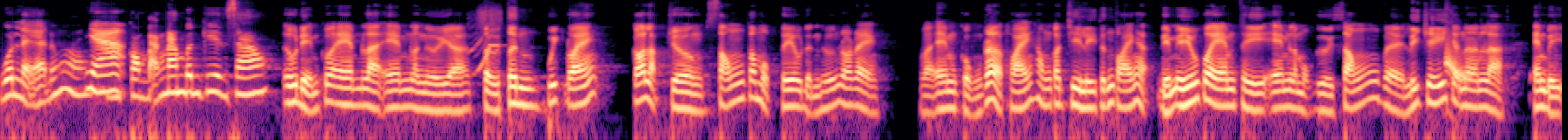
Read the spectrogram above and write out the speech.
Quên lẹ đúng không? Dạ. còn bạn nam bên kia thì sao? Ưu điểm của em là em là người à, tự tin quyết đoán có lập trường sống có mục tiêu định hướng rõ ràng. Và em cũng rất là thoáng không có chi ly tính toán ạ. Điểm yếu của em thì em là một người sống về lý trí cho nên là em bị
